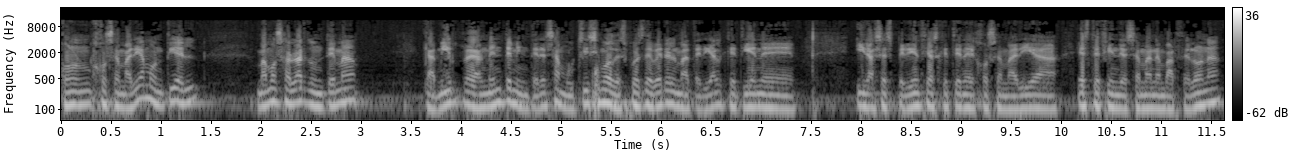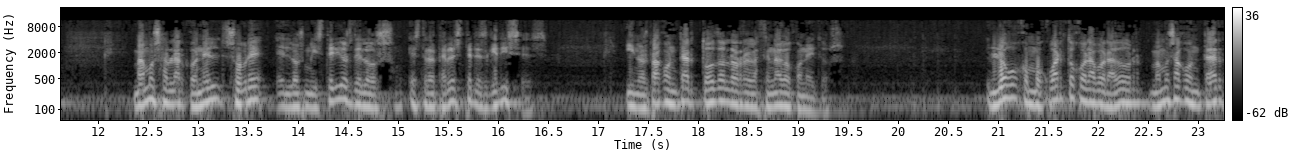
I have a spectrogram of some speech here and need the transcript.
Con José María Montiel vamos a hablar de un tema que a mí realmente me interesa muchísimo después de ver el material que tiene y las experiencias que tiene José María este fin de semana en Barcelona. Vamos a hablar con él sobre eh, los misterios de los extraterrestres grises y nos va a contar todo lo relacionado con ellos. Luego, como cuarto colaborador, vamos a contar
